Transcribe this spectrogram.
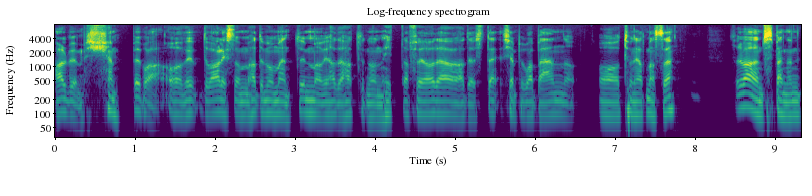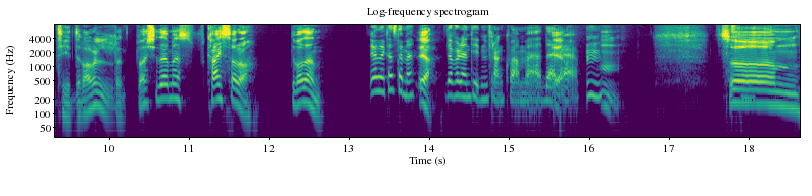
album. Kjempebra. Og vi, det var liksom, hadde momentum, og vi hadde hatt noen hiter før der. og Hadde kjempebra band og, og turnert masse. Så det var en spennende tid. Det var vel Var ikke det med Kaiser, da? Det var den. ja, det kan stemme. Ja. Det var den tiden Frank var med dere. Ja. Mm. Så um,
